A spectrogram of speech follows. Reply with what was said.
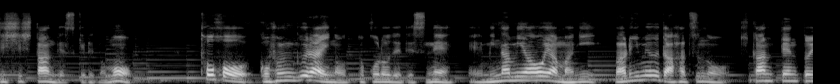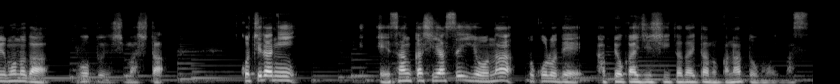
実施したんですけれども、徒歩5分ぐらいのところでですね、えー南青山にバルミューダ初の旗艦店というものがオープンしました。こちらにえー参加しやすいようなところで発表会実施いただいたのかなと思います。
